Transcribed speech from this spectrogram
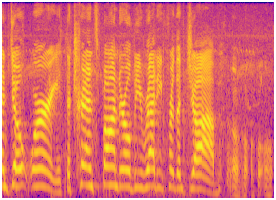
And don't worry, the transponder will be ready for the job. Oh,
